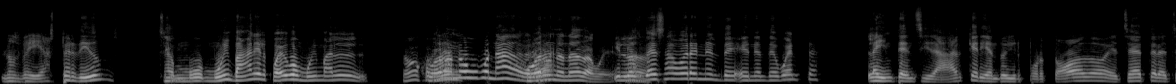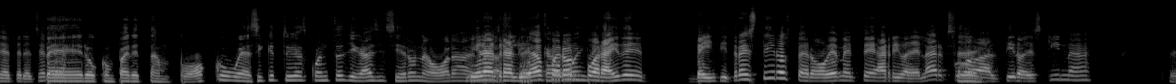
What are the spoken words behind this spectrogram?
los veías perdidos. O sea, Sí. muy, mal el juego, muy mal. No, Jugaron, jugaron, no, hubo nada, jugaron ¿verdad? a nada, güey. Y los ves ahora en el de, en el de vuelta. La intensidad, queriendo ir por todo, etcétera, etcétera, etcétera. Pero, compadre, tampoco, güey. Así que tú digas cuántas llegadas hicieron ahora. Mira, el en realidad Azteca, fueron güey? por ahí de 23 tiros, pero obviamente arriba del arco, Sí. al tiro de esquina. Sí.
